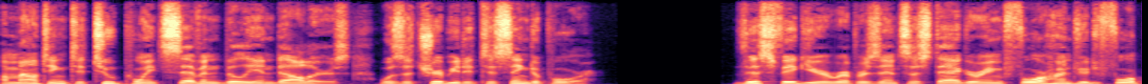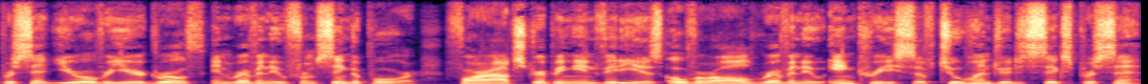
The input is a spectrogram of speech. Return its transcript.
amounting to $2.7 billion, was attributed to Singapore. This figure represents a staggering 404% year over year growth in revenue from Singapore, far outstripping NVIDIA's overall revenue increase of 206%.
